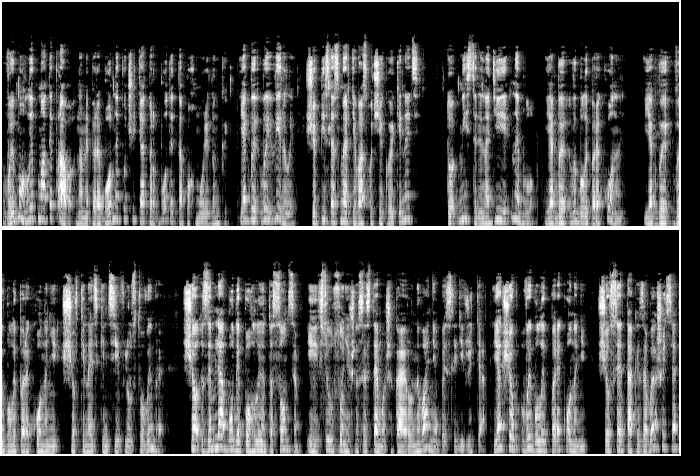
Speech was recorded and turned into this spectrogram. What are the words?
ви б могли б мати право на непереборне почуття турботи та похмурі думки. Якби ви вірили, що після смерті вас очікує кінець, то місця для надії не було б. Якби ви були переконані, якби ви були переконані, що в кінець кінців людство вимре, що Земля буде поглинута сонцем і всю сонячну систему чекає руйнування без слідів життя. Якщо б ви були переконані, що все так і завершиться,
